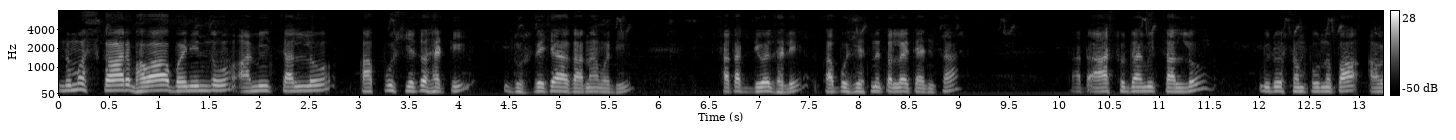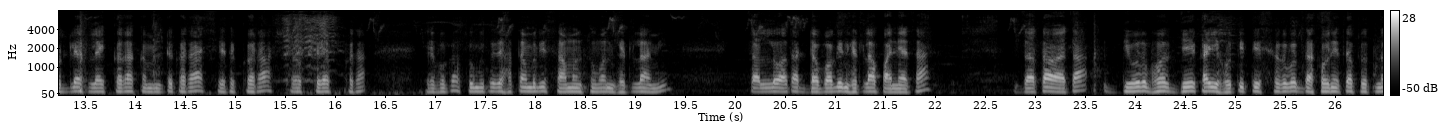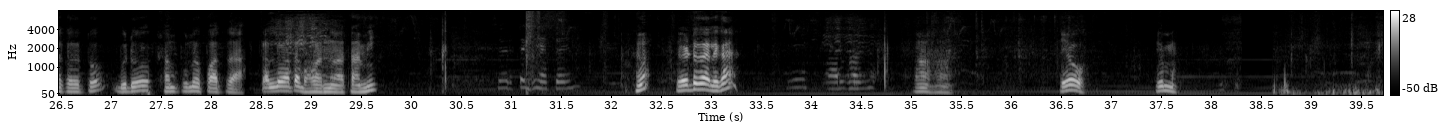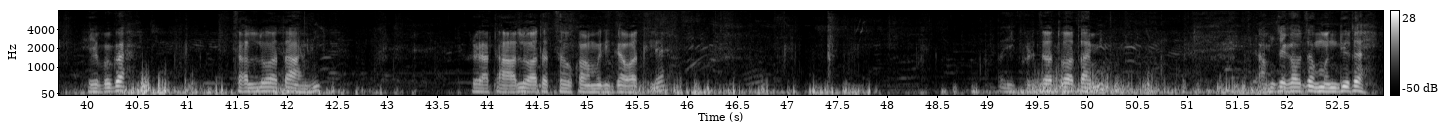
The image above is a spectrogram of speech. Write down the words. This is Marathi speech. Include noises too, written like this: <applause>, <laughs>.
नमस्कार भावा बहिणींनो आम्ही चाललो कापूस येचासाठी दुसऱ्याच्या रानामध्ये. सात आठ दिवस झाले कापूस येसणं चाललं आहे त्यांचा. आता आजसुद्धा आम्ही चाललो. व्हिडिओ संपूर्ण पहा. आवडल्यास लाईक करा कमेंट करा शेअर करा सबस्क्राईब करा. हे बघा सुमित्राच्या हातामध्ये सामान सुमान घेतलं आम्ही. चाललो आता डबा घेऊन घेतला पाण्याचा. जाता आता दिवसभर जे काही होते ते सर्व दाखवण्याचा प्रयत्न करतो. व्हिडिओ संपूर्ण पाहता. राहा चाललो आता भावांनो आता आम्ही. हां? झाले का. हां हां. येऊ ये मग. हे बघा चाललो आता आम्ही. इकडे आता आलो आता चौकामध्ये गावातल्या. आता इकडे जातो आता आम्ही. आमच्या गावचं मंदिर आहे.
